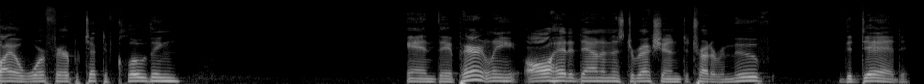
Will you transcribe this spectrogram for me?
biowarfare protective clothing, and they apparently all headed down in this direction to try to remove the dead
